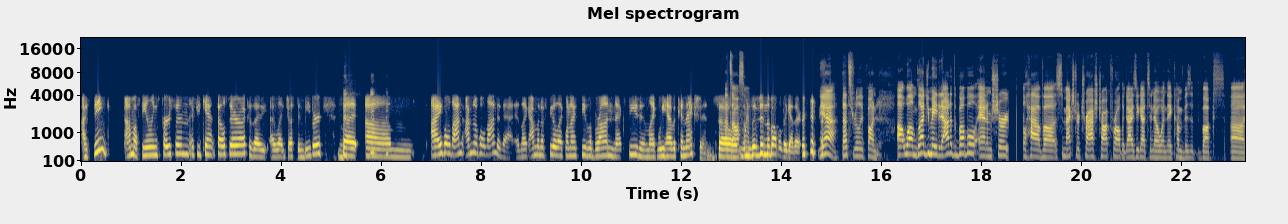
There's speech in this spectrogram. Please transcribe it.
I think I'm a feelings person, if you can't tell, Sarah, because I I like Justin Bieber. But um, I hold on. I'm going to hold on to that. And like I'm going to feel like when I see LeBron next season, like we have a connection. So that's awesome. we lived in the bubble together. yeah, that's really fun. Uh, well, I'm glad you made it out of the bubble, and I'm sure we'll have uh, some extra trash talk for all the guys you got to know when they come visit the Bucks uh,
